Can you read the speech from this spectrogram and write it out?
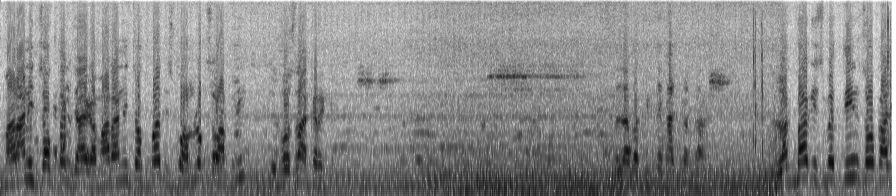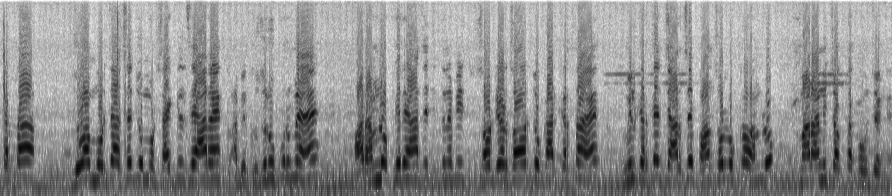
महारानी चौक तक जाएगा। महारानी चौक पर इसको हम लोग समाप्ति की घोषणा करेंगे। तो लगभग कितने काज करता है? लगभग इसमें 300 कार्यकर्ता युवा मोर्चा से जो मोटरसाइकिल से आ रहे हैं अभी खुजरूपुर में है। और हम लोग फिर यहाँ से जितने भी सौ डेढ़ सौ और जो कार्यकर्ता है मिल करके चार से 500 लोग का हम लोग महारानी चौक तक पहुँचेंगे।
